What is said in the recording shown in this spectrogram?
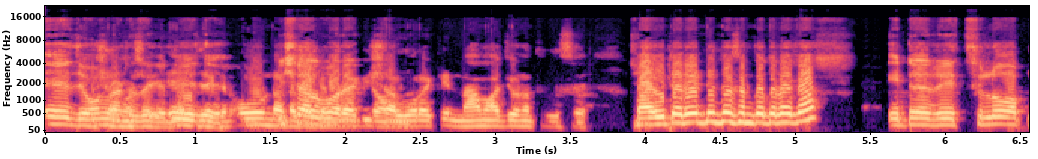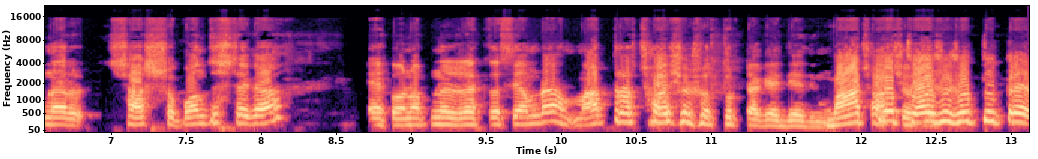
এই যে সমস্যা- দেখেন এই দেখেন ওড়নাটা বিশাল বড় একটা বিশাল। বড় একটি নামার জন্য থাকতেছে। ভাই এটা রেট দিতেছেন কত টাকা? এটা রেট ছিল আপনার সাতশো পঞ্চাশ টাকা। এখন আপনার রাখতেছি আমরা মাত্র ছয়শো সত্তর টাকায় দিয়ে দিব। মাত্র 670 ছয়শো সত্তর টাকা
